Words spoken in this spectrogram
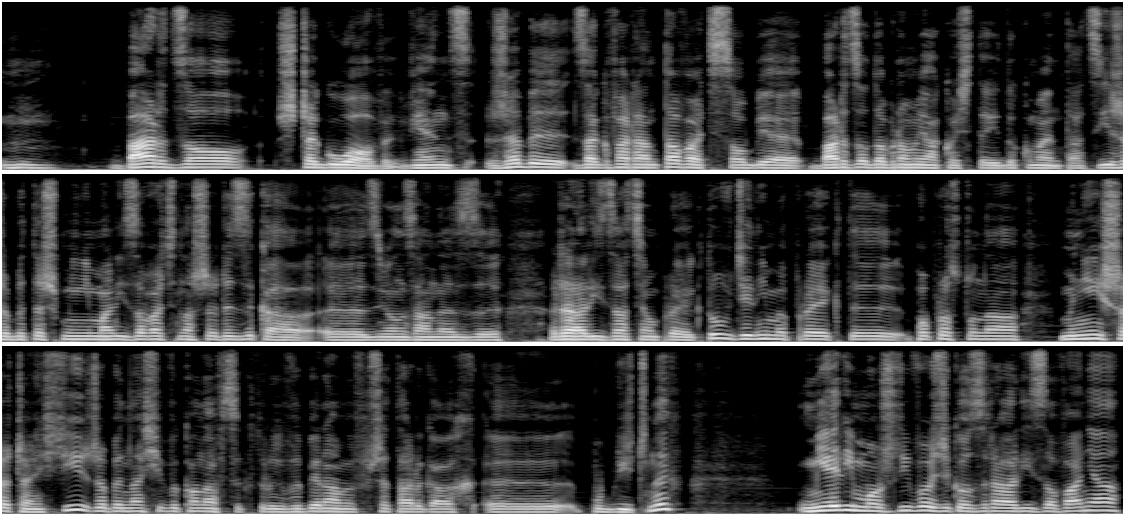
mm, bardzo szczegółowy, więc żeby zagwarantować sobie bardzo dobrą jakość tej dokumentacji, żeby też minimalizować nasze ryzyka e, związane z realizacją projektów, dzielimy projekty po prostu na mniejsze części, żeby nasi wykonawcy, których wybieramy w przetargach e, publicznych, mieli możliwość go zrealizowania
